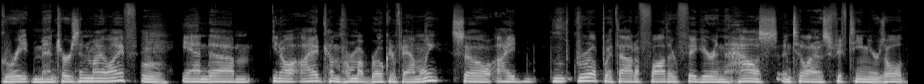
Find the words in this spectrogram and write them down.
great mentors in my life. Mm. And, um, you know, I had come from a broken family. So I grew up without a father figure in the house until I was 15 years old.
